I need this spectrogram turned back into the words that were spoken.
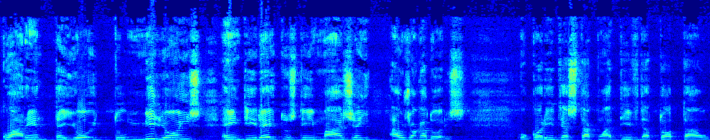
48 milhões em direitos de imagem aos jogadores. O Corinthians está com a dívida total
